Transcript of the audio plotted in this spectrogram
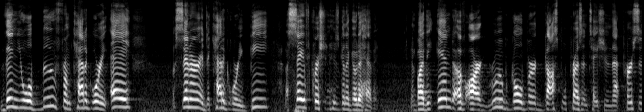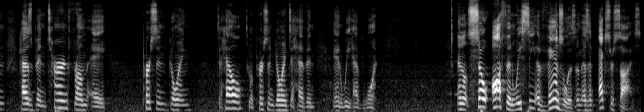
then you will move from category A a sinner into category B, a saved Christian who's going to go to heaven. And by the end of our Rube Goldberg gospel presentation, that person has been turned from a person going to hell to a person going to heaven, and we have won. And so often we see evangelism as an exercise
